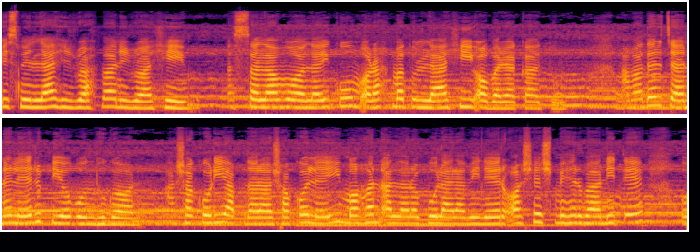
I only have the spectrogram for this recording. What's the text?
বিসমিল্লাহ রহমান রাহিম আসসালামু আলাইকুম আরহামতুল্লাহি অবরাকাতু আমাদের চ্যানেলের প্রিয় বন্ধুগণ, আশা করি আপনারা সকলেই মহান আল্লাহ রব্বুল আলমিনের অশেষ মেহরবানিতে ও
